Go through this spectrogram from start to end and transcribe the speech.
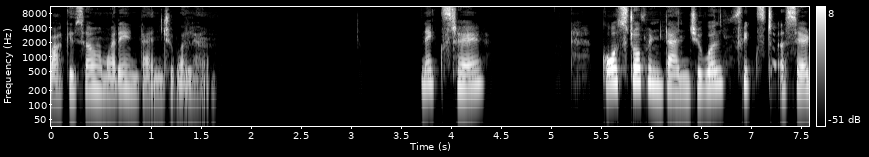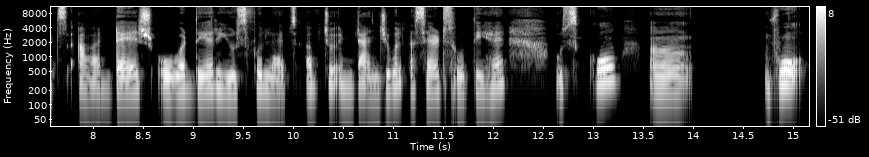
बाकी सब हमारे इंटेंजिबल हैं। नेक्स्ट है cost of intangible fixed assets are dash over their useful lifes अब जो इंटेंजिबल असेट्स होती है उसको आ, वो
